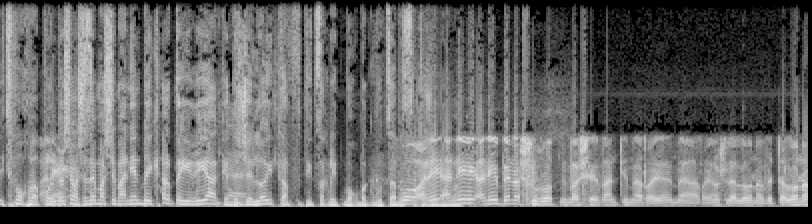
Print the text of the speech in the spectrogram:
לתמוך בהפועל באר שבע, שזה מה שמעניין בעיקר את העירייה, כדי שלא תצטרך לתמוך בקבוצה בסופו של אני, דבר. אני, אני בין השורות ממה שהבנתי מהרעיון, של אלונה, ואת אלונה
